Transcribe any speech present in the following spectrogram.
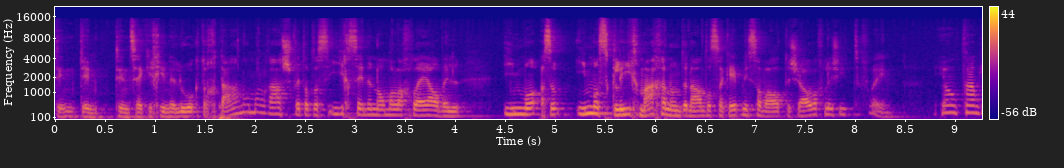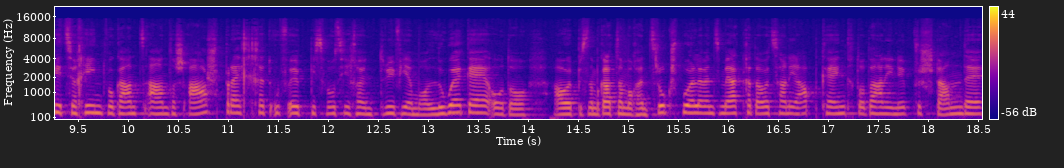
dann, dann, dann sage ich ihnen, schau doch da nochmal rasch, wieder, dass ich es ihnen nochmal erkläre, weil immer, also immer das Gleiche machen und ein anderes Ergebnis erwarten, ist auch ein bisschen schizophren. Ja, und vor allem gibt es ja Kinder, die ganz anders ansprechen auf etwas, wo sie können drei, vier Mal schauen können oder auch etwas noch gerade einmal zurückspulen wenn sie merken, oh, jetzt habe ich abgehängt oder habe ich nicht verstanden.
